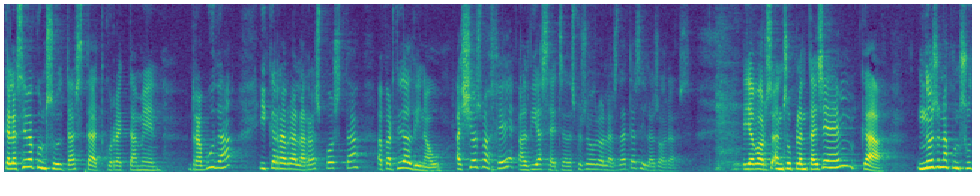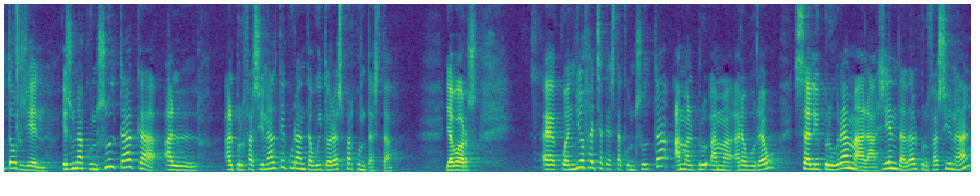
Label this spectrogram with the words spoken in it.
que la seva consulta ha estat correctament rebuda i que rebrà la resposta a partir del 19. Això es va fer el dia 16, després veureu les dates i les hores. Llavors ens ho plantegem que no és una consulta urgent, és una consulta que el, el professional té 48 hores per contestar. Llavors, eh, quan jo faig aquesta consulta, amb el, amb, ara ho veureu, se li programa a l'agenda del professional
